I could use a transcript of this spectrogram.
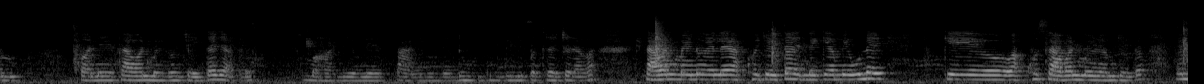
એમ, અને શ્રાવણ મહિનો જઈતા જ આપણે, મહાદેવને પાણીને દૂધને બીલીપત્ર ચડાવવા. શ્રાવણ મહિનો એટલે આખો જઈતા, એટલે કે આમ એવું નહીં કે આખો શ્રાવણ મહિનો એમ જોઈતો. એમ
